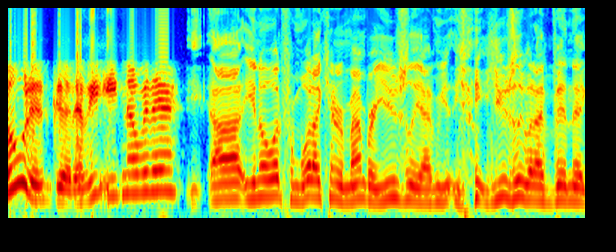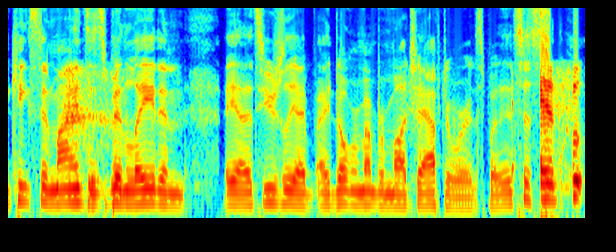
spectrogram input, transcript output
food is good. Have you eaten over there? Uh, you know what? From what I can remember, usually I'm usually when I've been at Kingston Mines, it's been late, and yeah, it's usually I, I don't remember much afterwards. But it's just and food,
